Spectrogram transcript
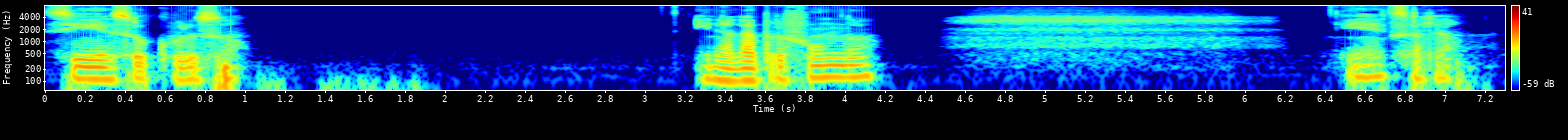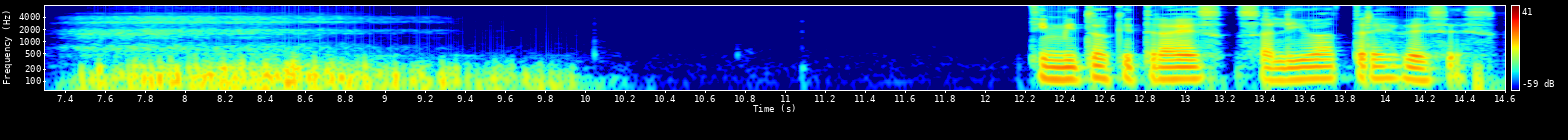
sigue su curso. Inhala profundo y exhala. Te invito a que traes saliva tres veces.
